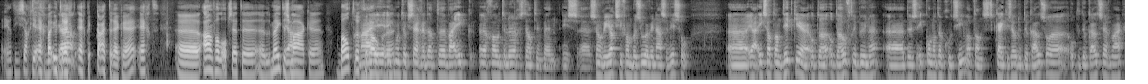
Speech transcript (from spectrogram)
Echt, die zag je echt bij Utrecht Ja. echt de kaart trekken, hè? Echt aanvallen opzetten, meters Ja. maken, bal terug Maar veroveren. ik moet ook zeggen dat eh, waar ik eh, gewoon teleurgesteld in ben, is eh, zo'n reactie van Bazoer weer na zijn wissel. Ja, ik zat dan dit keer op de, op de hoofdtribune, dus ik kon het ook goed zien, want dan kijk je zo de dugouts, eh, op de dugouts, zeg maar.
